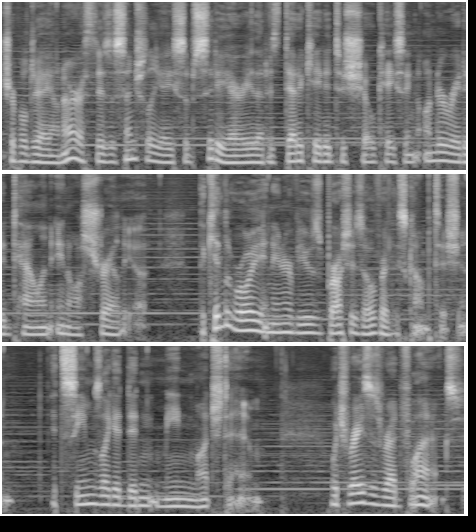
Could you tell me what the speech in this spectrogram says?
Triple J Unearthed is essentially a subsidiary that is dedicated to showcasing underrated talent in Australia. The Kid LAROI in interviews brushes over this competition, it seems like it didn't mean much to him, which raises red flags.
